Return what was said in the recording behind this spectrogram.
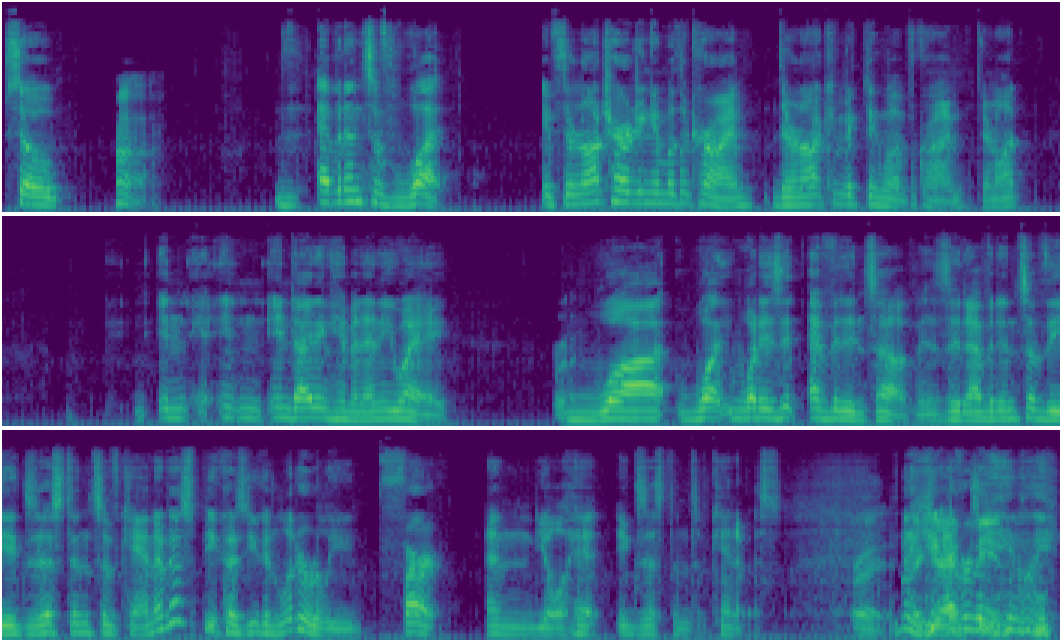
So, Huh. th- evidence of what? If they're not charging him with a crime, they're not convicting him of a crime, they're not in, in, indicting him in any way. Right. What what what is it evidence of? Is it evidence of the existence of cannabis? Because you can literally fart and you'll hit existence of cannabis. Right. Like, I guarantee everybody, like,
